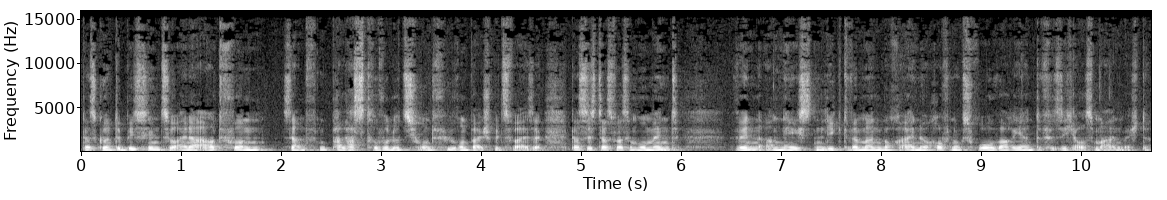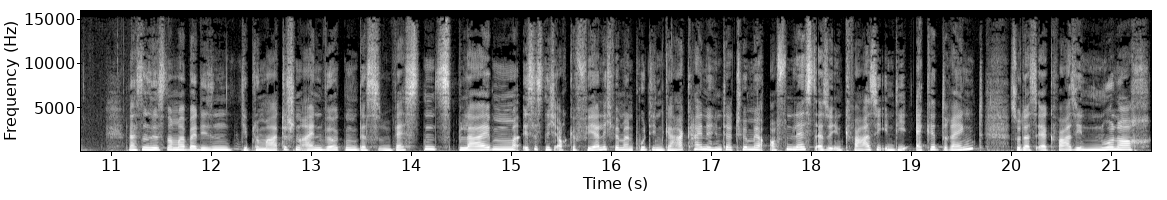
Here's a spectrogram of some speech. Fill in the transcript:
Das könnte bis hin zu einer Art von sanften Palastrevolution führen beispielsweise. Das ist das, was im Moment wenn am nächsten liegt, wenn man noch eine hoffnungsfrohe Variante für sich ausmalen möchte. Lassen Sie es nochmal bei diesem diplomatischen Einwirken des Westens bleiben. Ist es nicht auch gefährlich, wenn man Putin gar keine Hintertür mehr offen lässt, also ihn quasi in die Ecke drängt, sodass er quasi nur noch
